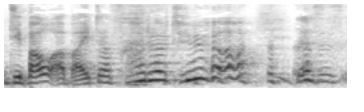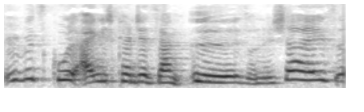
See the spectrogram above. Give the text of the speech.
die Bauarbeiter vor der Tür. Das ist übelst cool. Eigentlich könnt ihr jetzt sagen, äh, so eine Scheiße,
